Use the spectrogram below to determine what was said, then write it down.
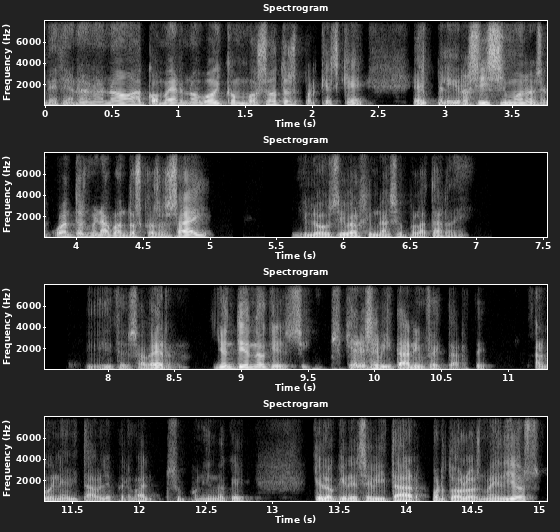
me decía, no, no, no, a comer no voy con vosotros porque es que es peligrosísimo, no sé cuántos, mira cuántas cosas hay. Y luego se iba al gimnasio por la tarde. Y dices, a ver, yo entiendo que si quieres evitar infectarte, algo inevitable, pero vale, suponiendo que, lo quieres evitar por todos los medios,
